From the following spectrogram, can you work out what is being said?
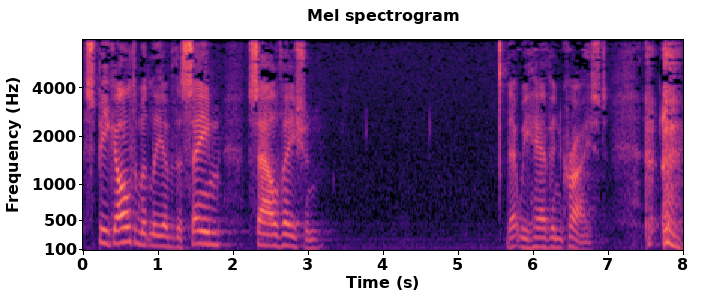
speak ultimately of the same salvation that we have in Christ. and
